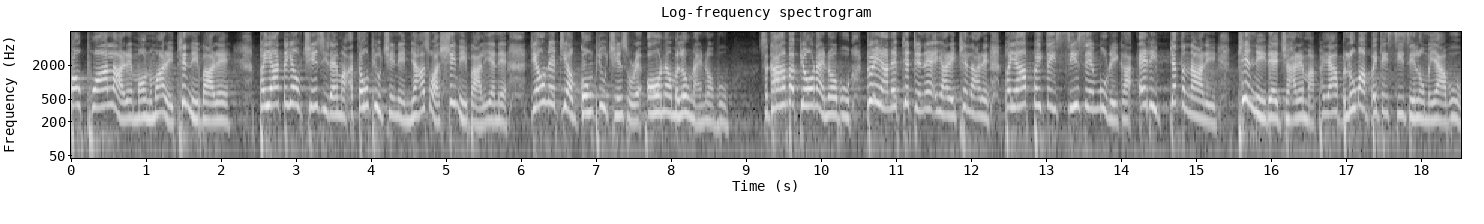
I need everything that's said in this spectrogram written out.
ပေါက်ဖွာလာတဲ့မောင်နှမတွေဖြစ်နေပါတယ်။ဖယားတယောက်ချင်းစီတိုင်းမှာအတုံးပြုချင်းတွေများစွာရှိနေပါလျက်နဲ့တယောက်နဲ့တယောက်ဂုံပြုချင်းဆိုရဲအော်နောက်မလုံနိုင်တော့ဘူး။စကားမပြောနိုင်တော့ဘူး။တွေ့ရတဲ့ပြစ်တင်တဲ့အရာတွေဖြစ်လာတယ်။ဖယားပိတ်သိမ့်စီးစင်းမှုတွေကအဲ့ဒီပြဿနာတွေဖြစ်နေတဲ့ကြားထဲမှာဖယားဘလို့မှပိတ်သိမ့်စီးစင်းလို့မရဘူး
